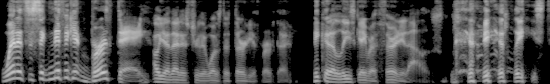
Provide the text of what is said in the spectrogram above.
When it's a significant birthday, oh yeah, that is true. It was their 30th birthday. He could at least gave her thirty dollars. At least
